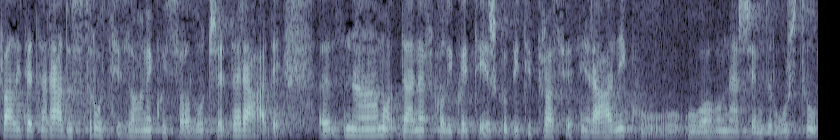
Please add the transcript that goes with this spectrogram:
kvalitetan rad u struci za one koji se odluče da rade. E, znamo danas koliko je teško biti prosvjetni radnik u, u ovom našem društvu,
